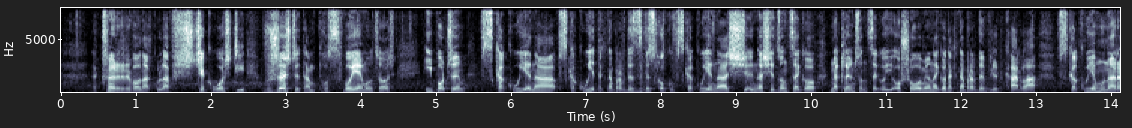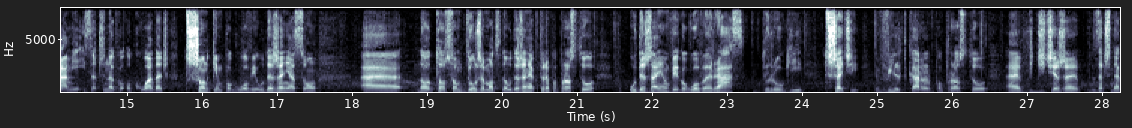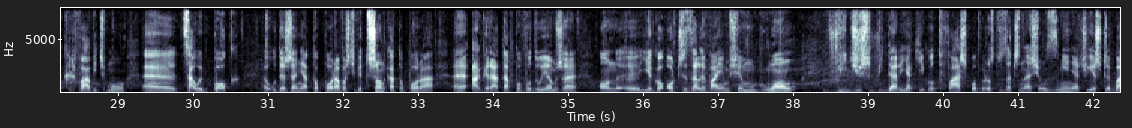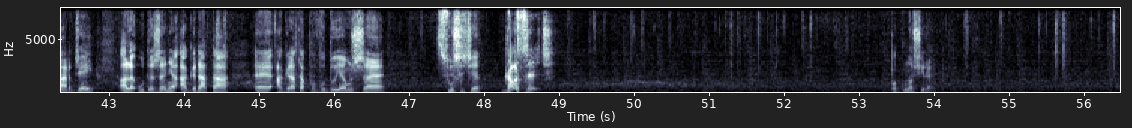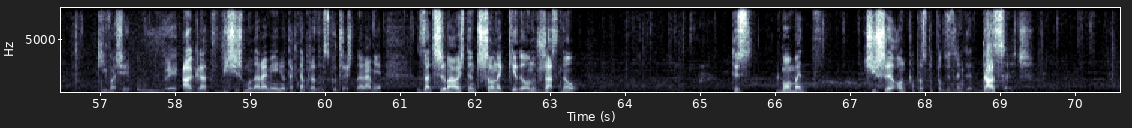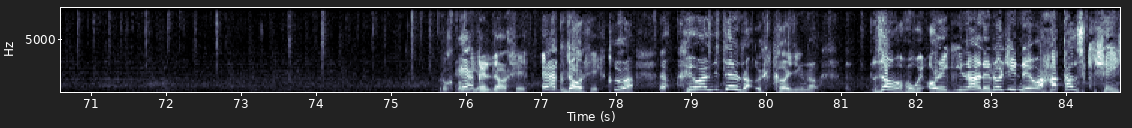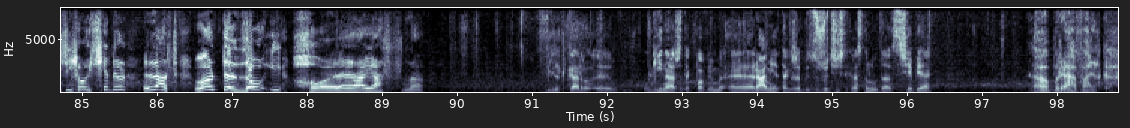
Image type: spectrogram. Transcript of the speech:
czerwona kula wściekłości, wrzeszczy tam po swojemu coś i po czym wskakuje na, wskakuje tak naprawdę z wyskoku, wskakuje na, na siedzącego, na klęczącego i oszołomionego tak naprawdę Wildkarla, wskakuje mu na ramię i zaczyna go okładać trzonkiem po głowie. Uderzenia są E, no to są duże, mocne uderzenia, które po prostu uderzają w jego głowę raz, drugi, trzeci. Wildkarl po prostu e, widzicie, że zaczyna krwawić mu e, cały bok. E, uderzenia topora, właściwie trzonka topora e, Agrata powodują, że on, e, jego oczy zalewają się mgłą. Widzisz, Widar, jak jego twarz po prostu zaczyna się zmieniać jeszcze bardziej, ale uderzenia Agrata, Agrata powodują, że Słyszycie? Dosyć! Podnosi rękę. Kiwa się. Agrat, wisisz mu na ramieniu, tak naprawdę wskoczyłeś na ramię. Zatrzymałeś ten trzonek, kiedy on wrzasnął. To jest moment ciszy, on po prostu podniósł rękę. Dosyć! Ruch jak. Dosyć, jak dosyć, kurwa, no, chyba mi ten uszkodził, no. Mój oryginalny, rodzinny, oaxakalski, 67 lat, mam ten ząb i cholera jasna. Wildkar e, ugina, że tak powiem, e, ramię, tak żeby zrzucić krasnoluda z siebie. Dobra walka.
